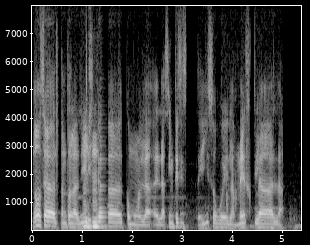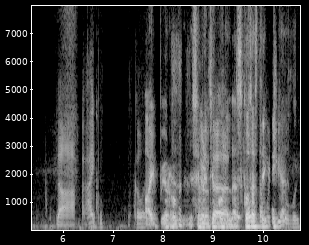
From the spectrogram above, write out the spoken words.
No, o sea, tanto la lírica como la, la síntesis que te hizo, güey, la mezcla, la. la ay, de- Ay, perro, güey, se Pero, o metió sea, con las cosas muy chido, técnicas. güey.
